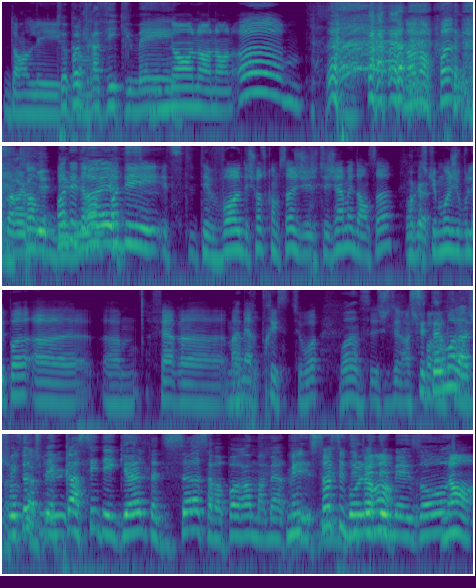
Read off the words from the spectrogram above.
dans les. Tu fais pas le comme- trafic humain. Non, non, non. euh, non, non, pas, Ça aurait Comme- être pas des drogues, pas des, des vols, des choses comme ça. J'étais jamais dans ça. Ok. Parce que moi, je voulais pas euh, euh, faire euh, ma mère triste, tu vois. Ouais. C'est je dis, je suis C'est pas tellement rentré la dans ça. Mais chose- toi, ça tu voulais peut- casser des gueules, t'as dit ça, ça va pas rendre ma mère Mais triste. ça, c'est voler différent. des maisons, Non,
